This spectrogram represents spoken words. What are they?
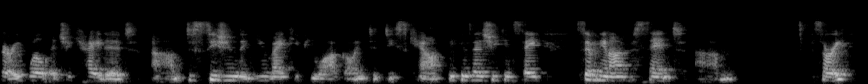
very well educated um, decision that you make if you are going to discount because as you can see, 79%, um, sorry,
